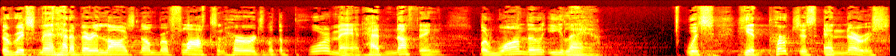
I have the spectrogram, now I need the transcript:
The rich man had a very large number of flocks and herds, but the poor man had nothing but one little ewe lamb, which he had purchased and nourished,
